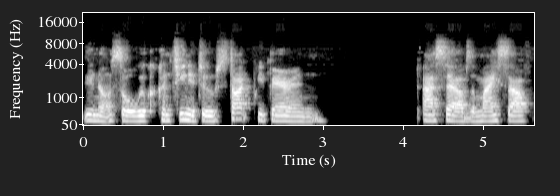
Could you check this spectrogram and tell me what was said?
you know, so we'll continue to start preparing ourselves and myself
